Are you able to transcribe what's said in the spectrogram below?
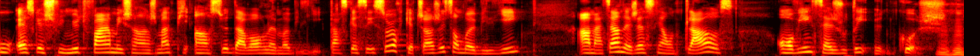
ou est-ce que je suis mieux de faire mes changements puis ensuite d'avoir le mobilier? Parce que c'est sûr que de changer son mobilier en matière de gestion de classe, on vient de s'ajouter une couche. Mm-hmm.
